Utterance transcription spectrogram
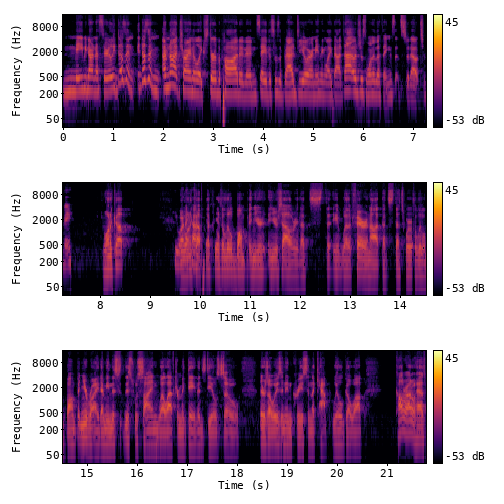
Maybe not necessarily. Doesn't it doesn't? I'm not trying to like stir the pot and, and say this was a bad deal or anything like that. That was just one of the things that stood out to me. You want a cup? He You want a cup. That's worth a little bump in your in your salary. That's the, whether fair or not. That's that's worth a little bump. And you're right. I mean, this this was signed well after McDavid's deal, so there's always an increase, and the cap will go up. Colorado has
